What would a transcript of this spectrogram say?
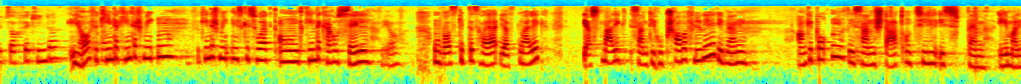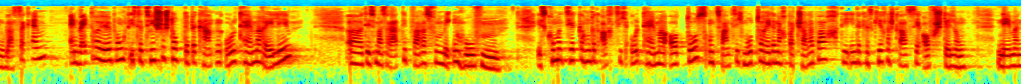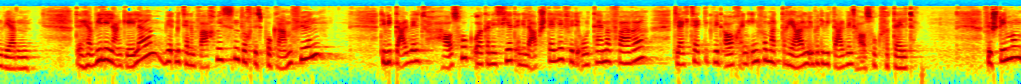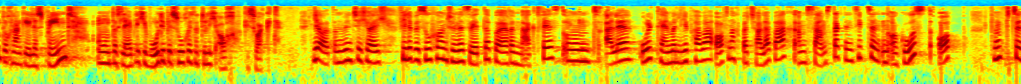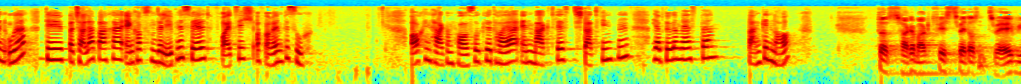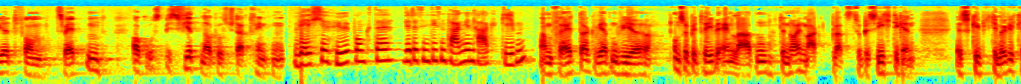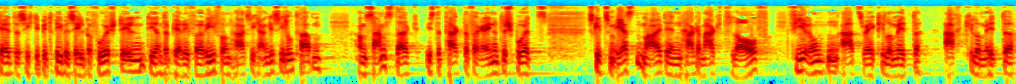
Gibt es auch für Kinder? Ja, für Kinder Kinderschminken. Für Kinderschminken ist gesorgt und Kinderkarussell, ja. Und was gibt es heuer erstmalig? Erstmalig sind die Hubschrauberflüge, die werden angeboten. Die sind Start und Ziel ist beim ehemaligen Wasserkeim. Ein weiterer Höhepunkt ist der Zwischenstopp der bekannten Oldtimer Rallye des Maserati-Pfarrers von Meckenhofen. Es kommen circa 180 Oldtimer-Autos und 20 Motorräder nach Bad Schallerbach, die in der Christkirchner Straße Aufstellung nehmen werden. Der Herr Willi Langela wird mit seinem Fachwissen durch das Programm führen. Die Vitalwelt Hausruck organisiert eine Labstelle für die Oldtimer-Fahrer. Gleichzeitig wird auch ein Infomaterial über die Vitalwelt Hausruck verteilt. Für Stimmung durch Langelas Band und das leibliche Wohl der Besucher ist natürlich auch gesorgt. Ja, dann wünsche ich euch viele Besucher und schönes Wetter bei eurem Marktfest und alle Oldtimer-Liebhaber auf nach Bad Schallerbach am Samstag, den 17. August ab 15 Uhr. Die Bad Schallerbacher Einkaufs- und Erlebniswelt freut sich auf euren Besuch. Auch in Haag am Hausruck wird heuer ein Marktfest stattfinden. Herr Bürgermeister, wann genau? Das Hager Marktfest 2002 wird vom 2. August bis 4. August stattfinden. Welche Höhepunkte wird es in diesen Tagen in Haag geben? Am Freitag werden wir unsere Betriebe einladen, den neuen Marktplatz zu besichtigen. Es gibt die Möglichkeit, dass sich die Betriebe selber vorstellen, die an der Peripherie von Haag sich angesiedelt haben. Am Samstag ist der Tag der Vereine und des Sports. Es gibt zum ersten Mal den Hager Marktlauf. Vier Runden, A2 Kilometer, acht Kilometer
